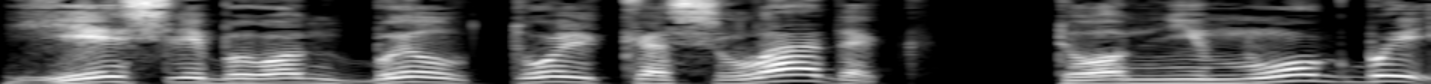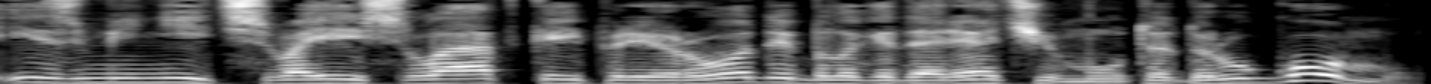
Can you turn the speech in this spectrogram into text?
Если бы он был только сладок, то он не мог бы изменить своей сладкой природы благодаря чему-то другому.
